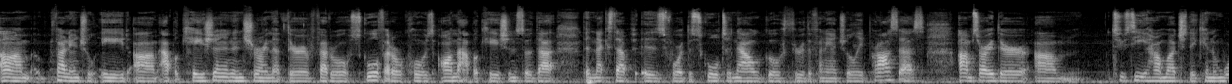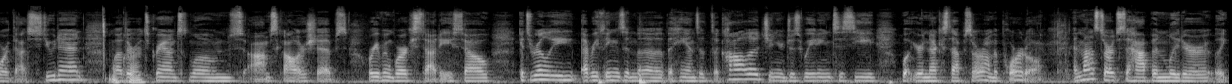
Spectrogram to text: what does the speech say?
um, financial aid um, application, and ensuring that their federal school federal code is on the application, so that the next step is for the school to now go through the financial aid process. I'm sorry, their um, to see how much they can award that student, whether Okay. it's grants, loans, um, scholarships, or even work study. So it's really everything's in the, the hands of the college, and you're just waiting to see what your next steps are on the portal. And that starts to happen later, like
